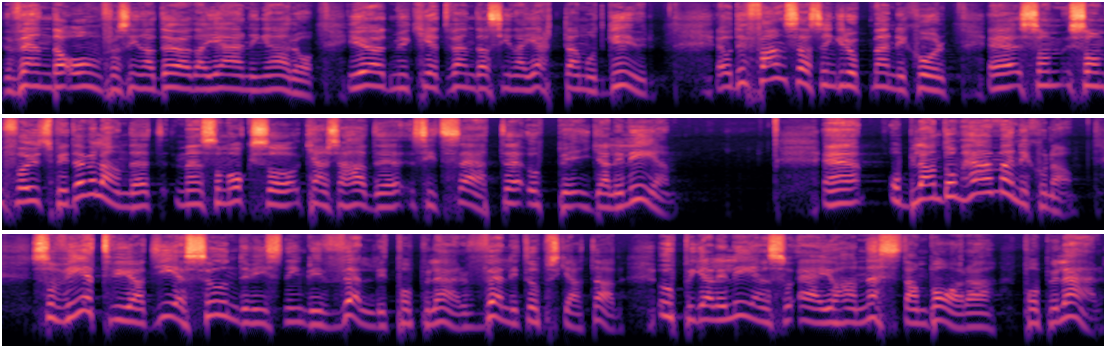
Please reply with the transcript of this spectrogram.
vända om från sina döda gärningar och i ödmjukhet vända sina hjärtan mot Gud. Och det fanns alltså en grupp människor eh, som, som var utspridda över landet men som också kanske hade sitt säte uppe i Galileen. Eh, och bland de här människorna så vet vi ju att Jesu undervisning blir väldigt populär, väldigt uppskattad. Uppe i Galileen så är ju han nästan bara populär.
